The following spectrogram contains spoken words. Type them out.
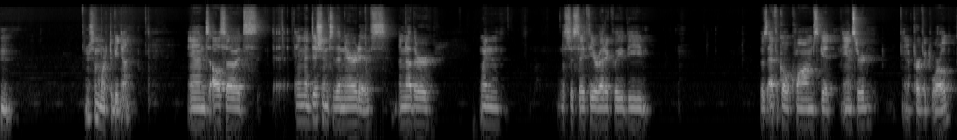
Hmm. There's some work to be done. And also, it's in addition to the narratives, another, when, let's just say theoretically, the those ethical qualms get answered in a perfect world.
